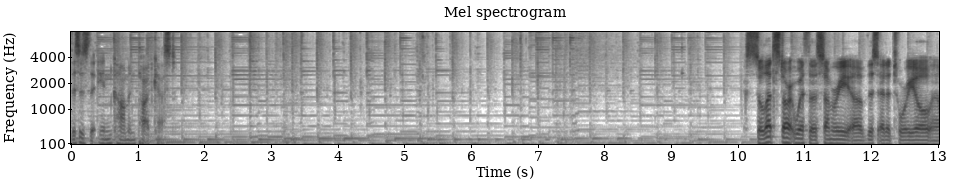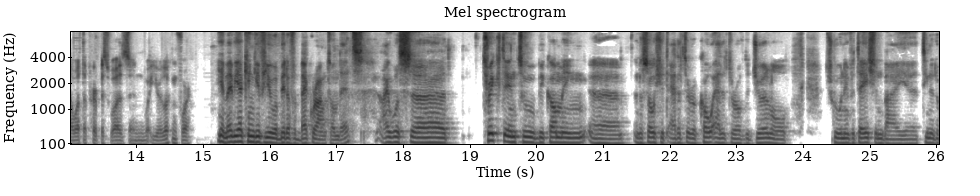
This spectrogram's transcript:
This is the In Common podcast. So let's start with a summary of this editorial, uh, what the purpose was, and what you're looking for. Yeah, maybe I can give you a bit of a background on that. I was uh, tricked into becoming uh, an associate editor, a co-editor of the journal, through an invitation by uh, Tina de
